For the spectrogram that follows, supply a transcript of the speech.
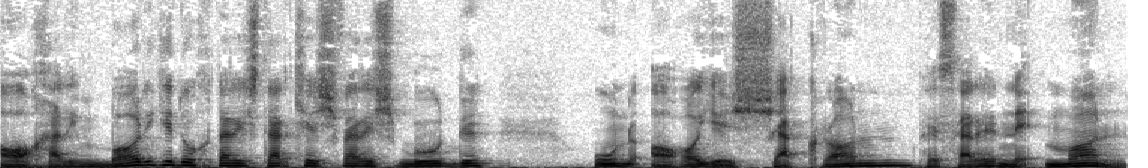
آخرین باری که دخترش در کشورش بود اون آقای شکران پسر نعمان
